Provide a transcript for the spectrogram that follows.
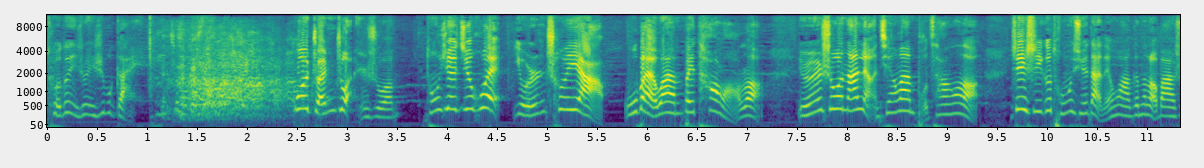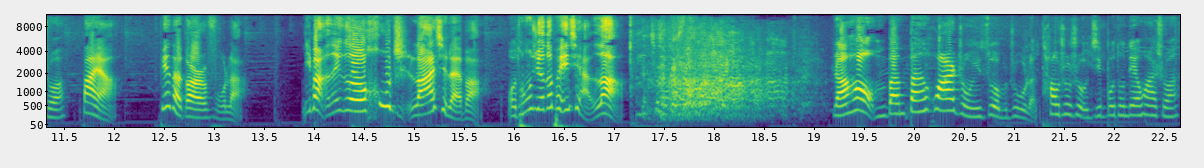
坨坨，你说你是不是该？郭转转说：“同学聚会，有人吹呀，五百万被套牢了。”有人说拿两千万补仓了，这时一个同学打电话跟他老爸说：“爸呀，别打高尔夫了，你把那个沪指拉起来吧，我同学都赔钱了。”然后我们班班花终于坐不住了，掏出手机拨通电话说：“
